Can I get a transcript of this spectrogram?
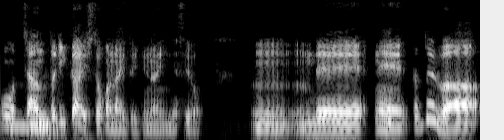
をちゃんと理解しておかないといけないんですよ。うん。で、ね、例えば、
